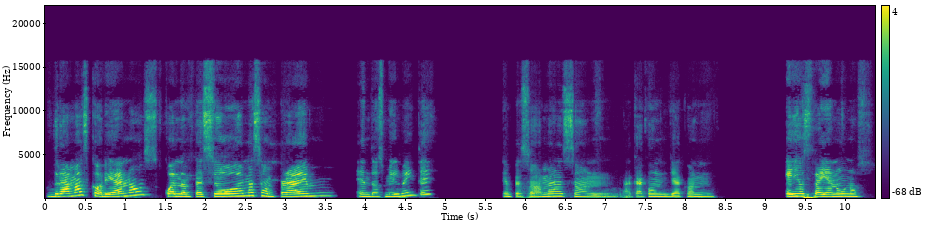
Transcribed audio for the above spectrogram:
dramas coreanos, cuando empezó Amazon Prime en 2020, empezó Amazon acá con, ya con, ellos traían unos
